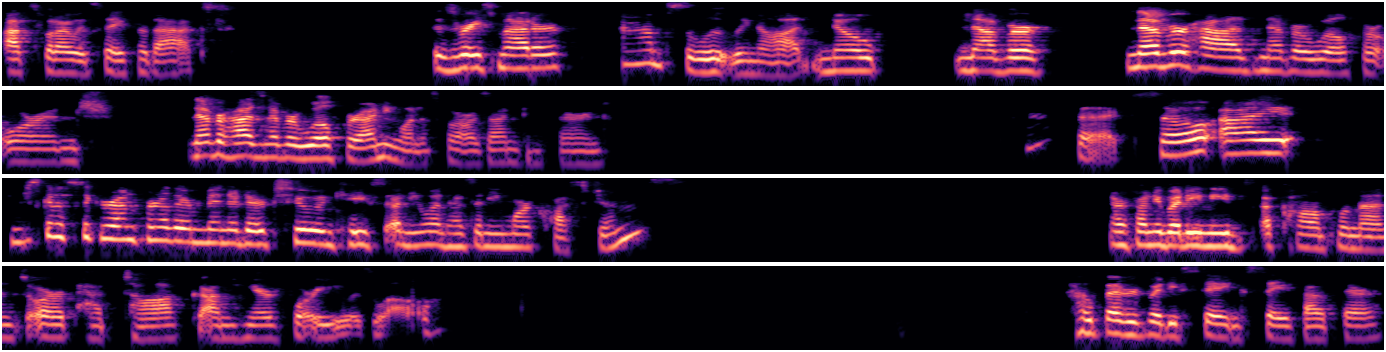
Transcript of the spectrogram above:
that's what I would say for that. Does race matter? Absolutely not. Nope. Never. Never has, never will for Orange. Never has, never will for anyone as far as I'm concerned. Perfect. So I I'm just going to stick around for another minute or two in case anyone has any more questions. Or if anybody needs a compliment or a pep talk, I'm here for you as well. Hope everybody's staying safe out there.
